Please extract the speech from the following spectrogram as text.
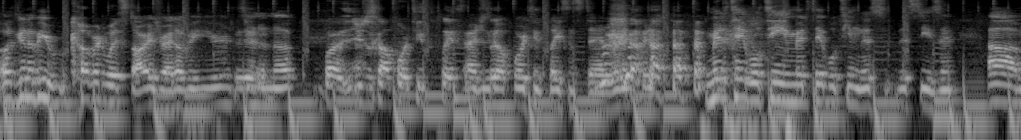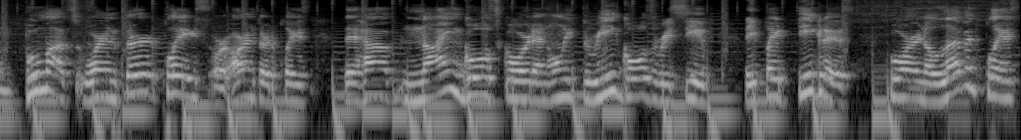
Oh, it's gonna be covered with stars right over here soon Yeah. enough. But you just got 14th place. I just got 14th place instead. We're gonna finish mid-table team, mid-table team this this season. Um, Pumas were in third place or are in third place. They have nine goals scored and only three goals received. They played Tigres, who are in 11th place,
